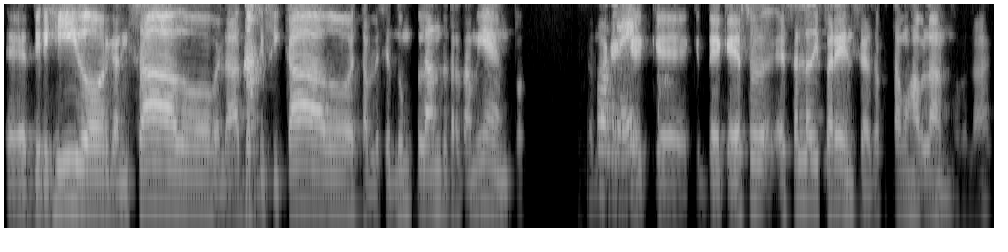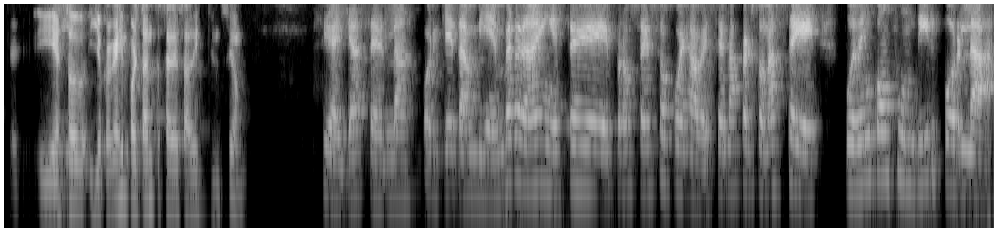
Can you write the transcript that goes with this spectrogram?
eh, dirigido, organizado, ¿verdad? Dosificado, estableciendo un plan de tratamiento. ¿verdad? Que, de que eso, esa es la diferencia, eso que estamos hablando, ¿verdad? y eso, yo creo que es importante hacer esa distinción. Sí, hay que hacerla, porque también, ¿verdad? En este proceso, pues a veces las personas se pueden confundir por la,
